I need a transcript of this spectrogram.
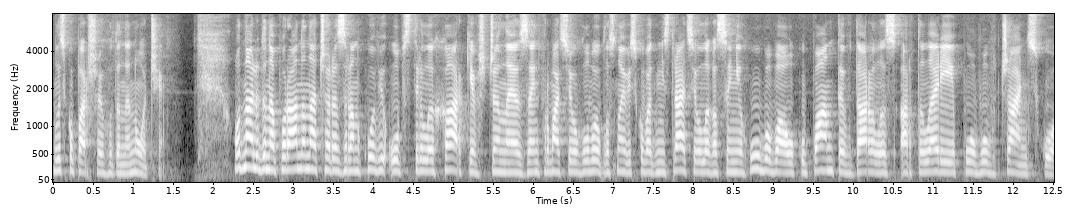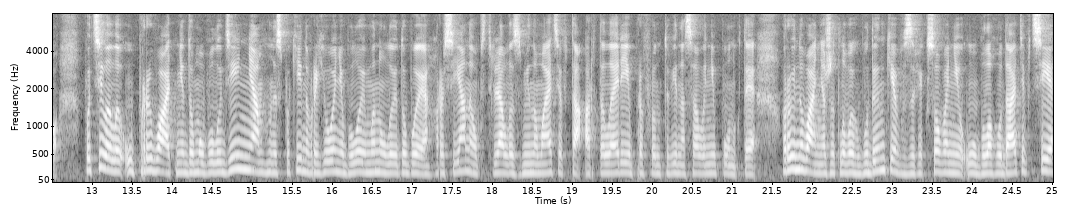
близько першої години ночі. Одна людина поранена через ранкові обстріли Харківщини. За інформацією голови обласної військової адміністрації Олега Синігубова, окупанти вдарили з артилерії по Вовчанську. Поцілили у приватні домоволодіння. Неспокійно в регіоні було і минулої доби. Росіяни обстріляли з мінометів та артилерії прифронтові населені пункти. Руйнування житлових будинків зафіксовані у Благодатівці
